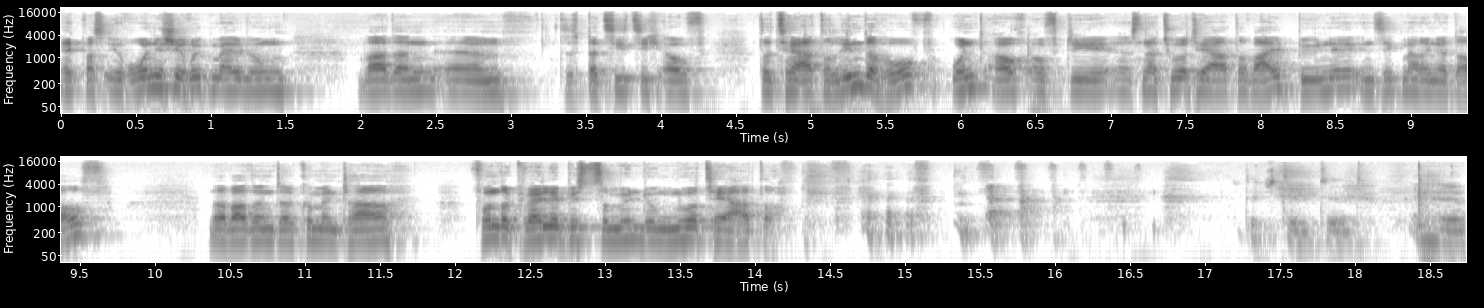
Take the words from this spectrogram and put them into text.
etwas ironische Rückmeldung war dann, ähm, das bezieht sich auf der Theater Linderhof und auch auf die, das Naturtheater Waldbühne in Sigmaringer Dorf. Da war dann der Kommentar, von der Quelle bis zur Mündung nur Theater. das stimmt, ja. Äh,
